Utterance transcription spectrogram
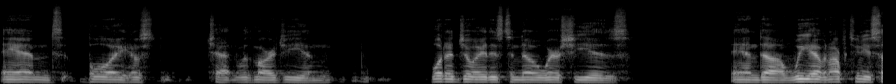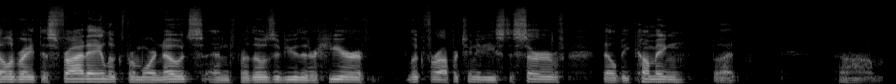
And boy, I was chatting with Margie, and what a joy it is to know where she is. And uh, we have an opportunity to celebrate this Friday. Look for more notes. And for those of you that are here, look for opportunities to serve. They'll be coming, but um,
